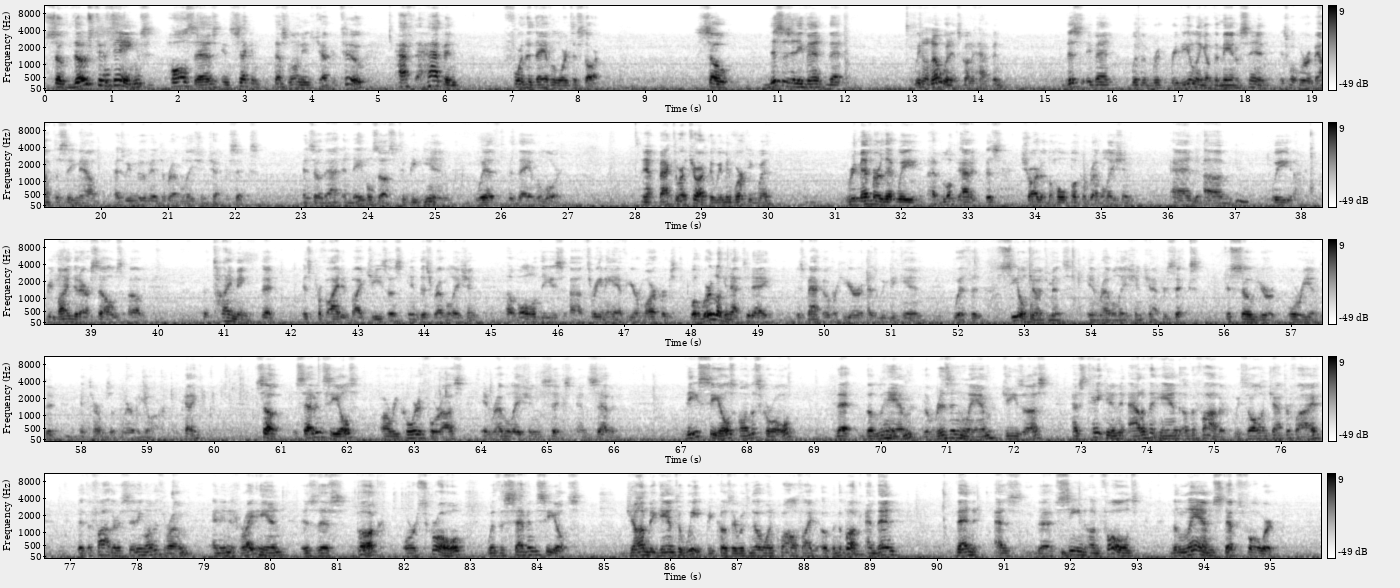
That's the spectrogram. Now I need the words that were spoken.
So those two things, Paul says in Second Thessalonians chapter 2, have to happen for the day of the Lord to start. So this is an event that we don't know when it's going to happen. This event with the re revealing of the man of sin is what we're about to see now as we move into Revelation chapter 6. And so that enables us to begin with the day of the Lord. Now, back to our chart that we've been working with. Remember that we have looked at this chart of the whole book of Revelation, and um, we reminded ourselves of the timing that is provided by Jesus in this revelation of all of these uh, three and a half year markers. What we're looking at today is back over here as we begin with the seal judgments in Revelation chapter 6, just so you're oriented in terms of where we are, okay? So, the seven seals are recorded for us in Revelation 6 and 7. These seals on the scroll that the Lamb, the risen Lamb, Jesus, has taken out of the hand of the Father. We saw in chapter 5 that the Father is sitting on the throne, and in his right hand is this book or scroll with the seven seals. John began to weep because there was no one qualified to open the book. And then, then as the scene unfolds, the Lamb steps forward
